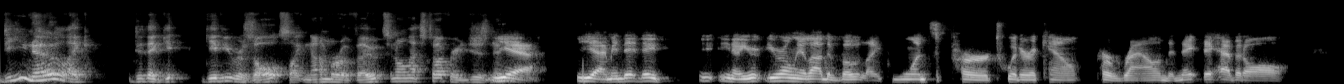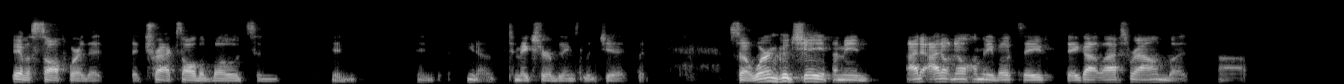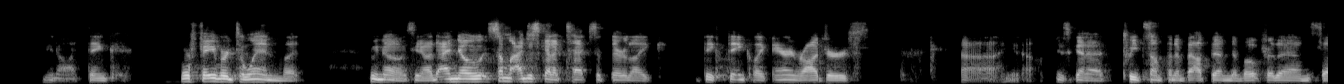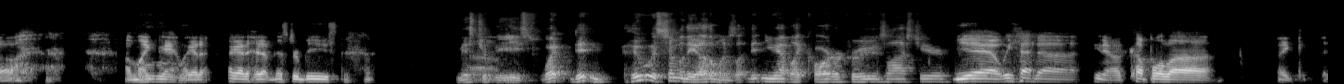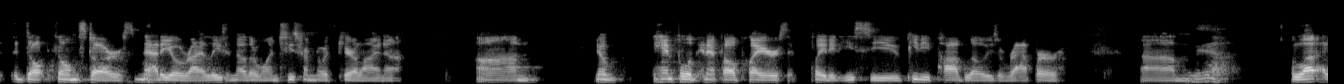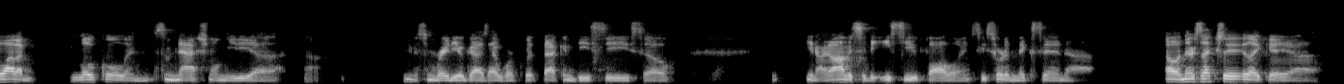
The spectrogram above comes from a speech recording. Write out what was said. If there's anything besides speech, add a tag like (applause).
Do you know, like, do they get, give you results, like number of votes and all that stuff, or you just know? Yeah, yeah. I mean, they, they, you know, you're you're only allowed to vote like once per Twitter account per round, and they they have it all. They have a software that that tracks all the votes and and and you know to make sure everything's legit. But so we're in good shape. I mean, I I don't know how many votes they they got last round, but uh, you know, I think we're favored to win, but who knows? You know, I know some. I just got a text that they're like they think like Aaron Rodgers, uh, you know, is gonna tweet something about them to vote for them. So (laughs) I'm like, damn, I gotta, I gotta hit up Mr. Beast. (laughs) Mr. Um, Beast. What didn't? Who was some of the other ones? Like, didn't you have like Carter Cruz last year? Yeah, we had uh, you know, a couple uh like adult film stars. (laughs) Maddie O'Reilly's another one. She's from North Carolina. Um, you know, a handful of NFL players that played at ECU. PD Pablo, he's a rapper. Um, Yeah. a lot a lot of local and some national media uh, you know some radio guys i work with back in dc so you know and obviously the ecu following so you sort of mix in uh oh and there's actually like a uh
